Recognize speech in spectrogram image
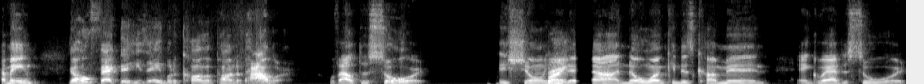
I mean, the whole fact that he's able to call upon the power without the sword is showing right. you that nah, no one can just come in and grab the sword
